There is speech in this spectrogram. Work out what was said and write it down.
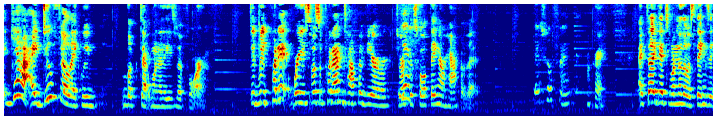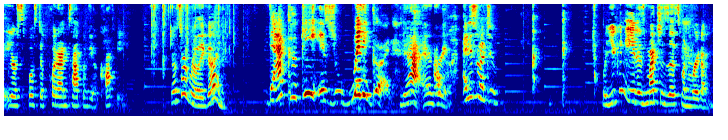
Yeah, I do feel like we looked at one of these before. Did we put it, were you supposed to put it on top of your, do Yeah. this whole thing or half of it? So fun. Okay. I feel like it's one of those things that you're supposed to put on top of your coffee. Those are really good. That cookie is really good. Yeah, I agree. Oh, I just want to. Well, you can eat as much as this when we're done.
